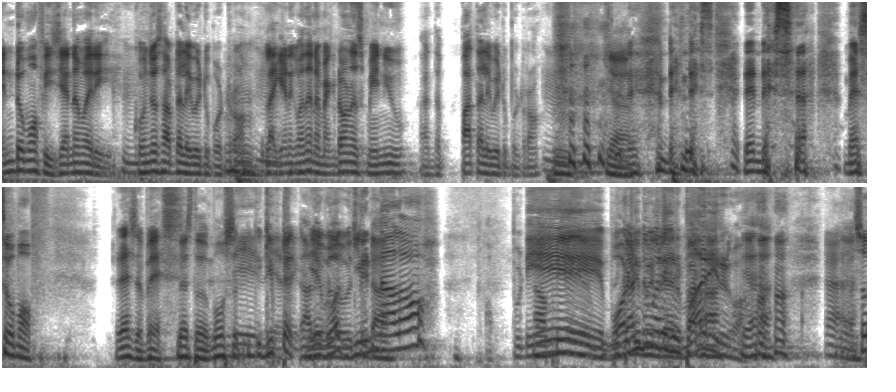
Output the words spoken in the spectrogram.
எண்டோமாஃப் இஸ் என்ன மாதிரி கொஞ்சம் சாப்பிட்டாலே வெயிட் போட்டுரும் லைக் எனக்கு வந்து நான் மெக்டானல்ஸ் மெனு அந்த பார்த்தாலே வெயிட் போட்டுரும் Yeah. then there's then there's uh, mesomorph that's the best That's the most They- gifted. they அது அப்படியே அப்படியே பாடி கண்டு மாதிரி பில்டர் இருப்பாரா? மாதிரி இருக்கும் Yeah. Uh, So,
